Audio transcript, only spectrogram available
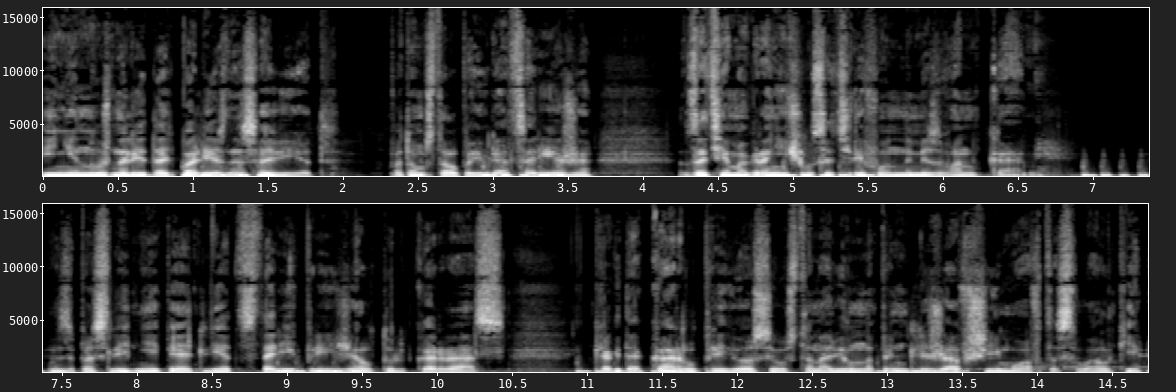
и не нужно ли дать полезный совет. Потом стал появляться реже, затем ограничился телефонными звонками. За последние пять лет старик приезжал только раз, когда Карл привез и установил на принадлежавшей ему автосвалке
